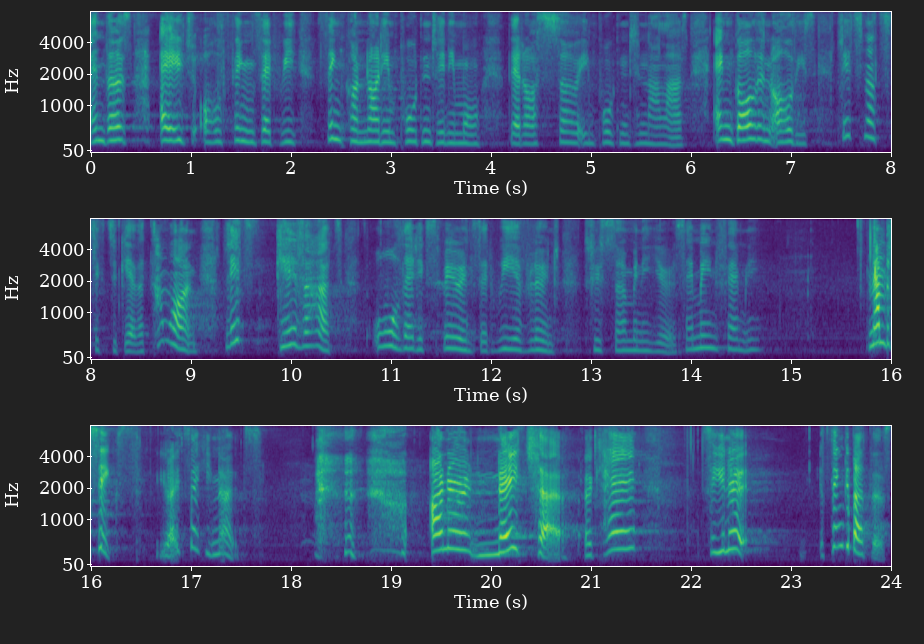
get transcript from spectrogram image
and those age old things that we think are not important anymore that are so important in our lives. And golden oldies, let's not stick together. Come on, let's give out all that experience that we have learned through so many years. Amen, family. Number six, you're taking notes. Honor nature, okay? So, you know, think about this.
